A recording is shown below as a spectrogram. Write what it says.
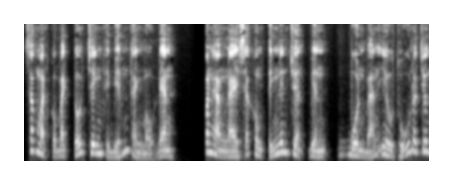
sắc mặt của Bạch Tố Trinh thì biến thành màu đen. Con hàng này sẽ không tính đến chuyện biên buôn bán yêu thú đó chứ.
